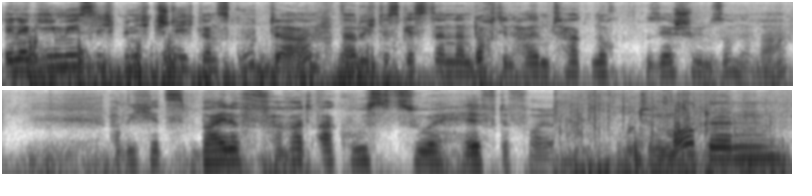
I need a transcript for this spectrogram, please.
Energiemäßig bin ich, stehe ich ganz gut da. Dadurch, dass gestern dann doch den halben Tag noch sehr schön Sonne war, habe ich jetzt beide Fahrradakkus zur Hälfte voll. Guten Morgen!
